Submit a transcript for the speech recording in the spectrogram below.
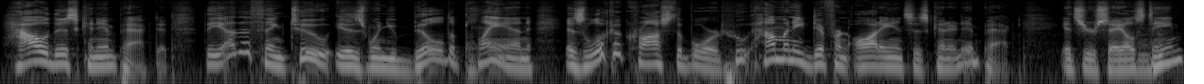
how this can impact it. The other thing too is when you build a plan is look across the board. Who how many different audiences can it impact? It's your sales team,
